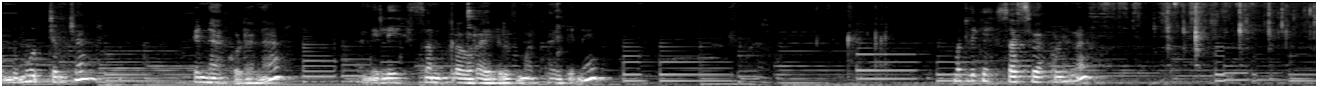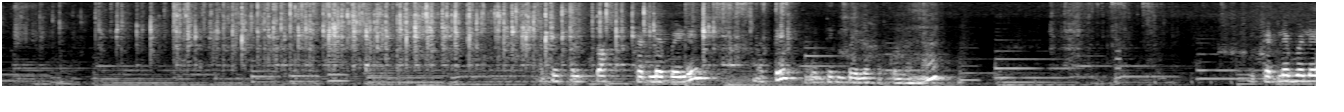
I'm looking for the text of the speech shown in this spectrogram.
ಒಂದು ಮೂರು ಚಮಚ ಎಣ್ಣೆ ಹಾಕ್ಕೊಡೋಣ ನಾನಿಲ್ಲಿ ಸನ್ಫ್ಲವರ್ ಆಯಿಲ್ ಯೂಸ್ ಮಾಡ್ತಾ ಇದ್ದೀನಿ. ಮೊದಲಿಗೆ ಸಾಸಿವೆ ಹಾಕ್ಕೊಳ್ಳೋಣ. ಮತ್ತು ಸ್ವಲ್ಪ ಕಡಲೆಬೇಳೆ ಮತ್ತು ಉದ್ದಿನಬೇಳೆ ಹಾಕ್ಕೊಳ್ಳೋಣ. ಕಡಲೆಬೇಳೆ,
